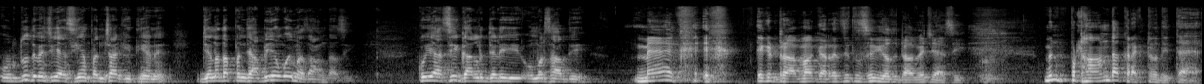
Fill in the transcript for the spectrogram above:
ਉਰਦੂ ਦੇ ਵਿੱਚ ਵੀ ਐਸੀਆਂ ਪੰਚਾਂ ਕੀਤੀਆਂ ਨੇ ਜਿਨ੍ਹਾਂ ਦਾ ਪੰਜਾਬੀਆਂ ਕੋਈ ਮਜ਼ਾ ਆਉਂਦਾ ਸੀ। ਕੋਈ ਐਸੀ ਗੱਲ ਜਿਹੜੀ ਉਮਰ ਸਾਹਿਬ ਦੀ? ਮੈਂ ਇੱਕ- ਇੱਕ ਡਰਾਮਾ ਕਰ ਰਿਹਾ ਸੀ ਤੁਸੀਂ ਵੀ ਉਸ ਡਰਾਮੇ 'ਚ ਆਏ ਸੀ। ਮੈਨੂੰ ਪਠਾਨ ਦਾ ਕਰੈਕਟਰ ਦਿੱਤਾ ਹੈ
